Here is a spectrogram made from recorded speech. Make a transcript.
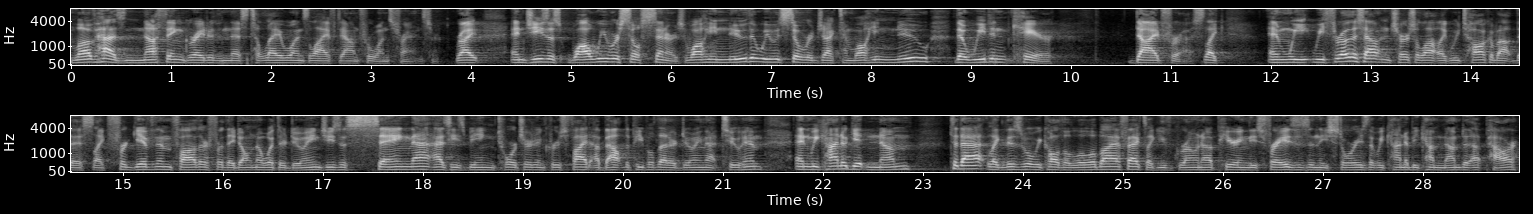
Love has nothing greater than this to lay one's life down for one's friends, right? And Jesus, while we were still sinners, while he knew that we would still reject him, while he knew that we didn't care, died for us. Like, and we, we throw this out in church a lot. Like, we talk about this, like, forgive them, Father, for they don't know what they're doing. Jesus saying that as he's being tortured and crucified about the people that are doing that to him. And we kind of get numb to that. Like, this is what we call the lullaby effect. Like, you've grown up hearing these phrases and these stories that we kind of become numb to that power.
